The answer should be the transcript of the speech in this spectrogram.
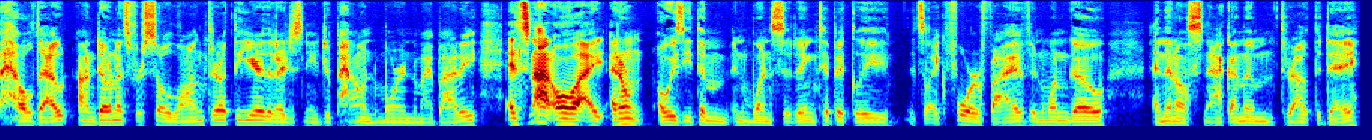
held out on donuts for so long throughout the year that I just need to pound more into my body. It's not all I, I don't always eat them in one sitting. Typically it's like four or five in one go, and then I'll snack on them throughout the day.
